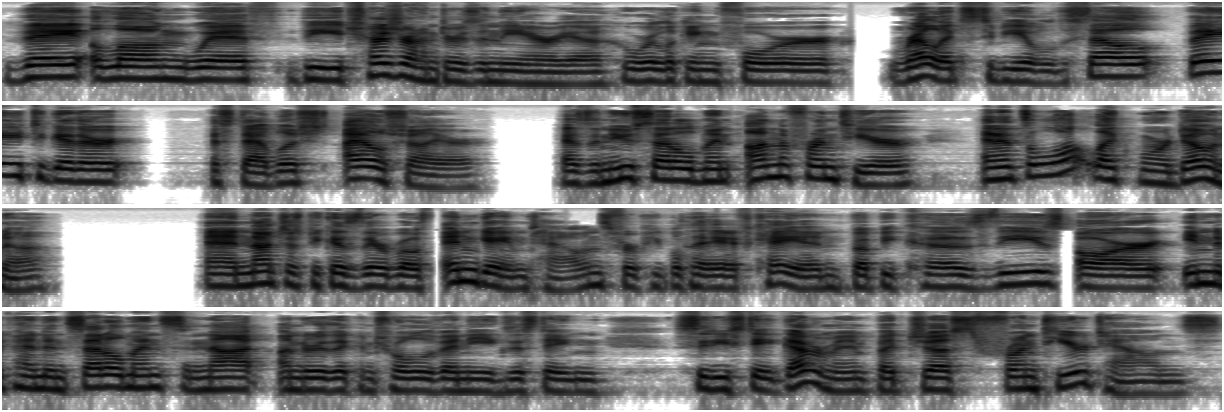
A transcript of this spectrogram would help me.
they, along with the treasure hunters in the area who were looking for relics to be able to sell, they together established Idyllshire as a new settlement on the frontier, and it's a lot like Mor-Dhona. And not just because they're both endgame towns for people to AFK in, but because these are independent settlements not under the control of any existing city state government, but just frontier towns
